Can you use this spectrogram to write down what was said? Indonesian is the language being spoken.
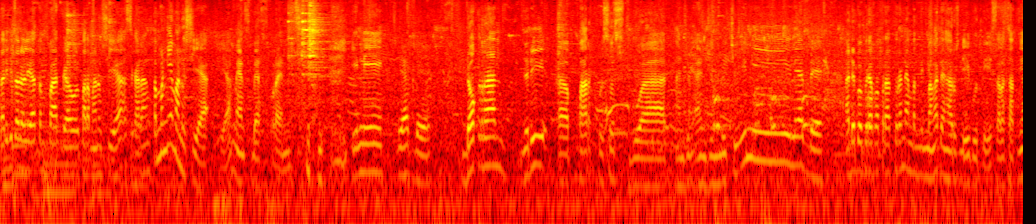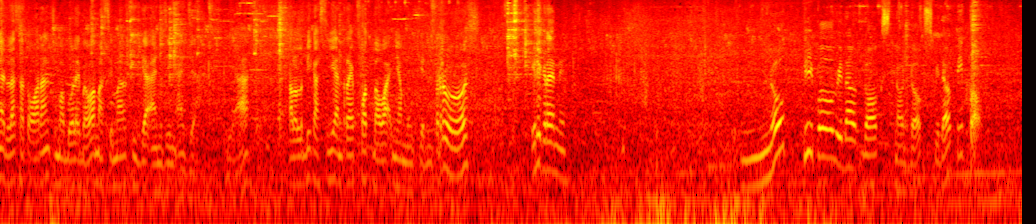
Tadi kita udah lihat tempat gaul para manusia, sekarang temennya manusia, ya, man's best friend. Ini lihat deh, dog run. Jadi eh, park khusus buat anjing-anjing lucu ini, lihat deh. Ada beberapa peraturan yang penting banget yang harus diikuti. Salah satunya adalah satu orang cuma boleh bawa maksimal tiga anjing aja, ya. Kalau lebih kasihan, repot bawanya mungkin. Terus, ini keren nih. No people without dogs, no dogs without people.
